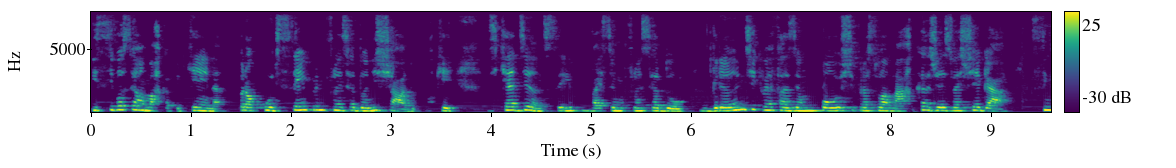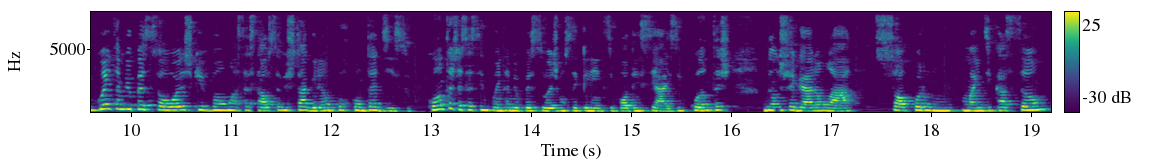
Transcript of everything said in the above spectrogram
E se você é uma marca pequena, procure sempre um influenciador nichado, porque de que adianta? Se ele vai ser um influenciador grande que vai fazer um post para sua marca, às vezes vai chegar 50 mil pessoas que vão acessar o seu Instagram por conta disso. Quantas dessas 50 mil pessoas vão ser clientes e potenciais e quantas não chegaram lá só por um, uma indicação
